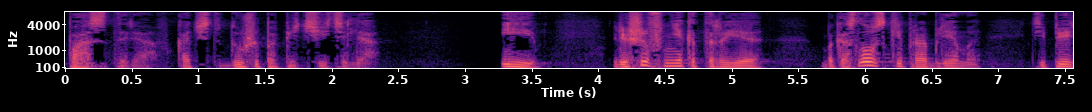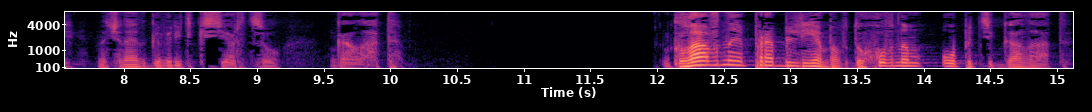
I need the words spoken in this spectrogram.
пастыря, в качестве душепопечителя. И, решив некоторые богословские проблемы, теперь начинает говорить к сердцу Галат. Главная проблема в духовном опыте Галат,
